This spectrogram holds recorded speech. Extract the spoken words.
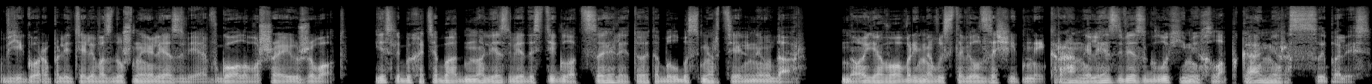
В Егора полетели воздушные лезвия, в голову, шею, живот. Если бы хотя бы одно лезвие достигло цели, то это был бы смертельный удар. Но я вовремя выставил защитный экран, и лезвия с глухими хлопками рассыпались.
